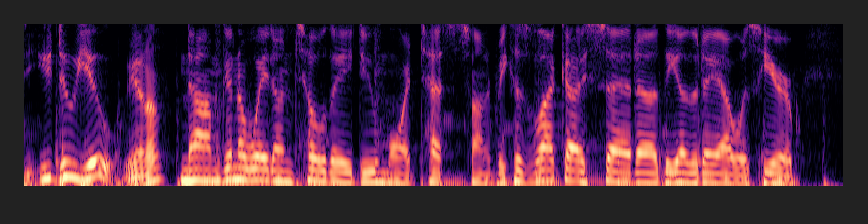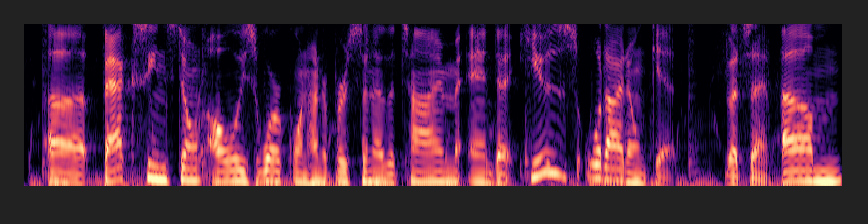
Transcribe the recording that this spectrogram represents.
you do you? You know. No, I'm gonna wait until they do more tests on it because, like I said uh, the other day I was here, uh, vaccines don't always work 100% of the time. And uh, here's what I don't get. What's that? Um,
